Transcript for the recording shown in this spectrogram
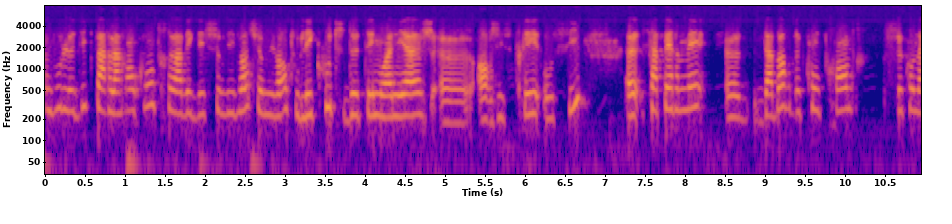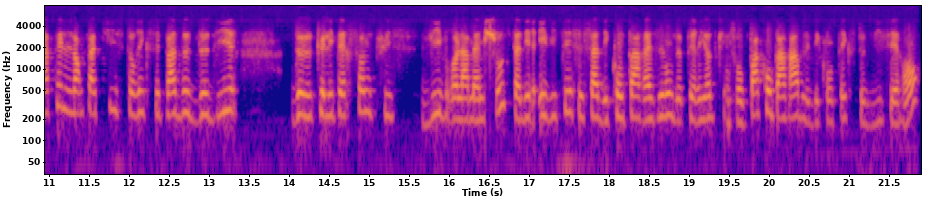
comme vous le dites, par la rencontre avec des survivants, survivantes ou l'écoute de témoignages euh, enregistrés aussi, euh, ça permet euh, d'abord de comprendre ce qu'on appelle l'empathie historique. C'est pas de, de dire de, que les personnes puissent vivre la même chose, c'est-à-dire éviter, c'est ça, des comparaisons de périodes qui ne sont pas comparables et des contextes différents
